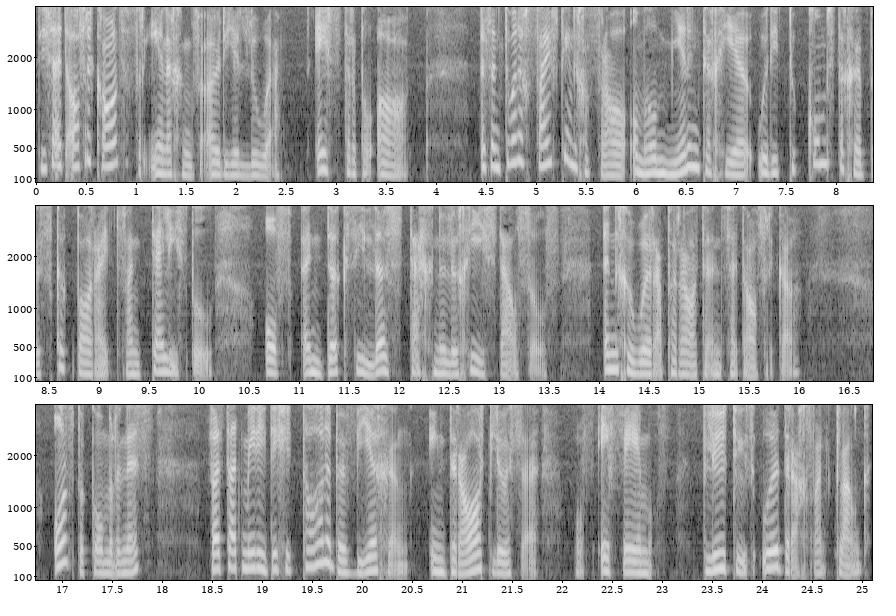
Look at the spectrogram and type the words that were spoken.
Die Suid-Afrikaanse Vereniging vir Audioloë, SAAA, is in 2015 gevra om hul mening te gee oor die toekomstige beskikbaarheid van Telespool of induksie-lus tegnologie stelsels in gehoorapparate in Suid-Afrika. Ons bekommernis was dat met die digitale beweging en draadloose of FM of Bluetooth oordrag van klank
